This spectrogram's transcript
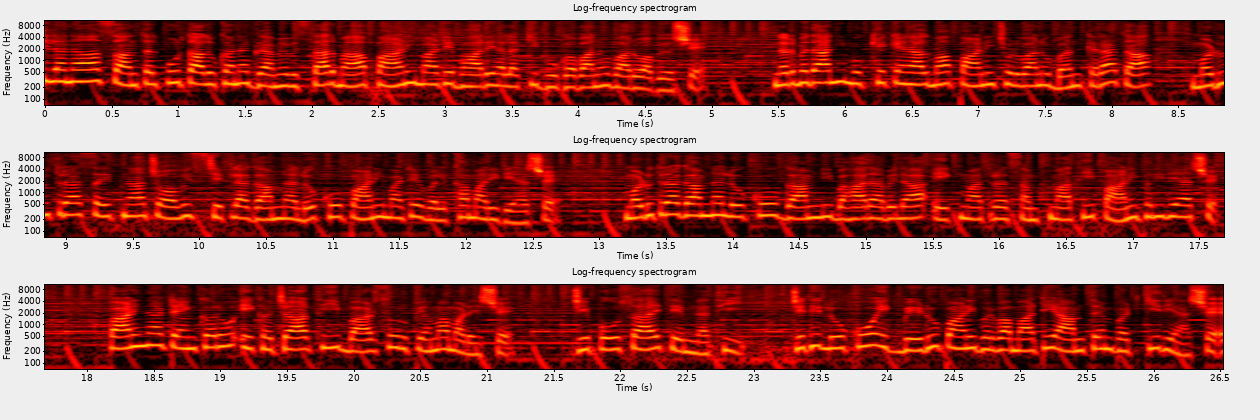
જિલ્લાના સાંતલપુર તાલુકાના ગ્રામ્ય વિસ્તારમાં પાણી માટે ભારે હાલાકી ભોગવવાનો વારો આવ્યો છે. નર્મદાની મુખ્ય કેનાલમાં પાણી છોડવાનું બંધ કરાતા મડુતરા સહિતના ચોવીસ જેટલા ગામના લોકો પાણી માટે વલખા મારી રહ્યા છે. મડુતરા ગામના લોકો ગામની બહાર આવેલા એકમાત્ર સંપમાંથી પાણી ભરી રહ્યા છે. પાણીના ટેન્કરો એક હજારથી બારસો રૂપિયામાં મળે છે. જે પોસાય તેમ નથી. જેથી લોકો એક બેડું પાણી ભરવા માટે આમ તેમ ભટકી રહ્યા છે.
